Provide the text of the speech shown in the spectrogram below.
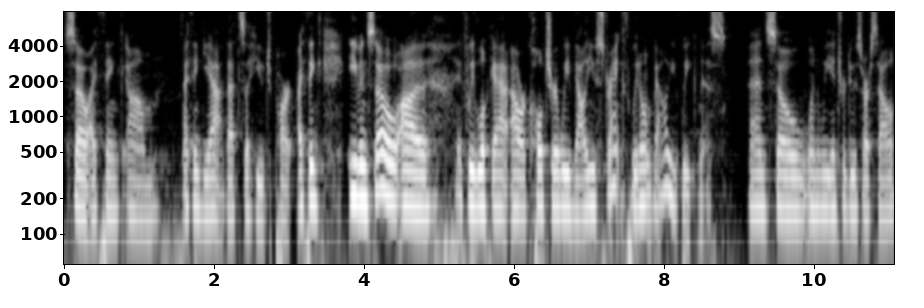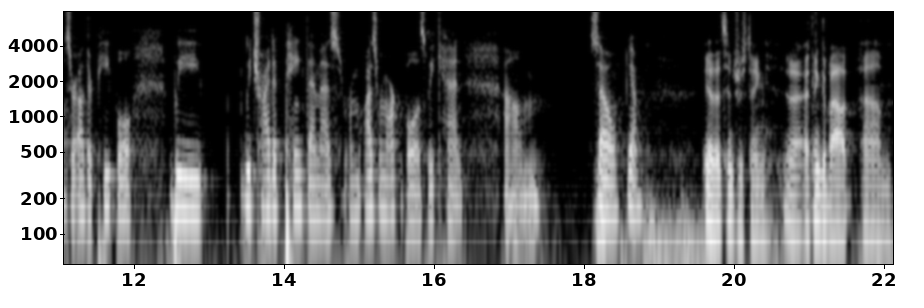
so i think um I think, yeah, that's a huge part. I think, even so, uh, if we look at our culture, we value strength, we don't value weakness. And so when we introduce ourselves or other people, we we try to paint them as rem- as remarkable as we can. Um, so yeah, Yeah, that's interesting. And I think about um,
